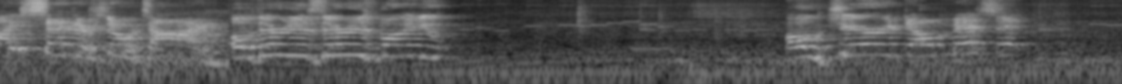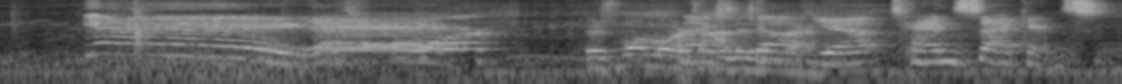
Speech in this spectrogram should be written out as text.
I said there's no time. Oh, there it is. There it is, behind you. Oh, Jared, don't miss it. Yay! That's Yeah. four. There's one more time, Nice isn't job. there? Yeah, 10 seconds.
